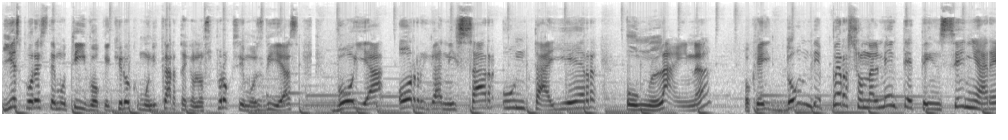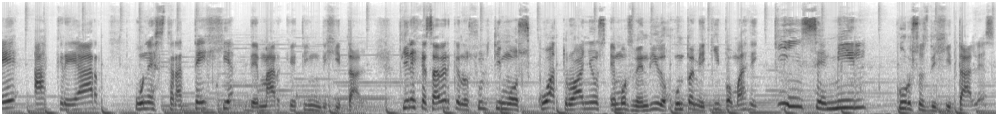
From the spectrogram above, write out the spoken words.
Y es por este motivo que quiero comunicarte que en los próximos días voy a organizar un taller online, ¿ok? Donde personalmente te enseñaré a crear una estrategia de marketing digital. Tienes que saber que en los últimos cuatro años hemos vendido junto a mi equipo más de 15 mil cursos digitales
